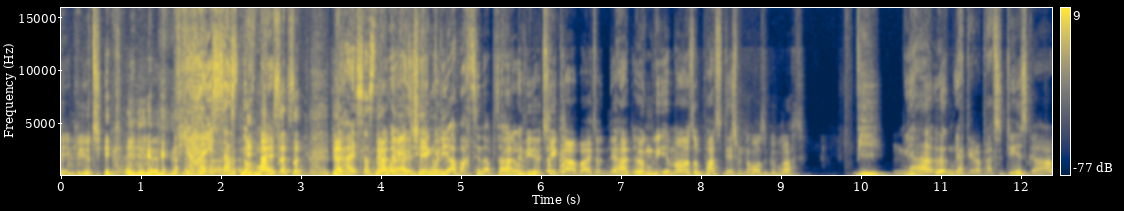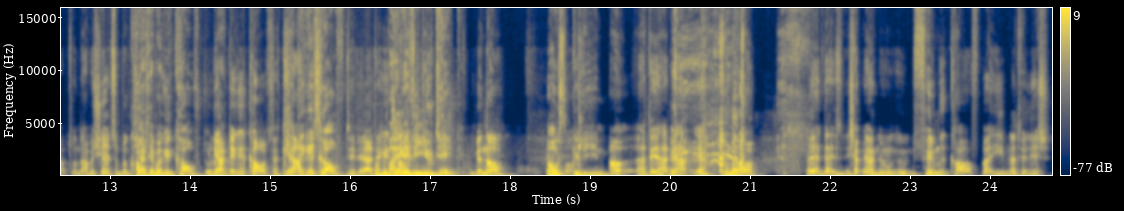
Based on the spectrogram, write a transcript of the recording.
Videothek. Videothek. Wie heißt das nochmal? heißt das? Wie Der hat- heißt das nochmal? eine Also ich kenne Videothek- nur die ab 18 Der hat der Videothek gearbeitet und der hat irgendwie immer so ein paar CDs mit nach Hause gebracht. Wie? Ja, irgendwie hat der ein paar CDs gehabt und da habe ich die halt so Die bekommen. hat er aber gekauft, Die oder? hat der gekauft. Die hat er gekauft. Der hat der Offiziell Bei der. Videothek. Genau. Ausgeliehen. Oh, Hat er, hat er, ja, genau. Da- Ich habe mir einen Film gekauft bei ihm, natürlich.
